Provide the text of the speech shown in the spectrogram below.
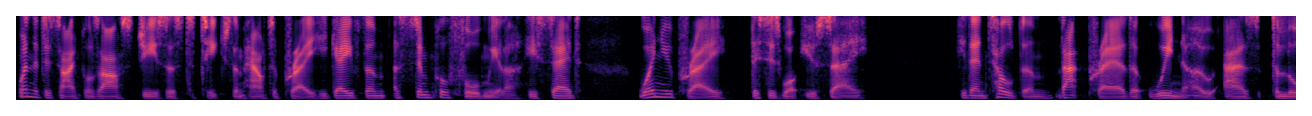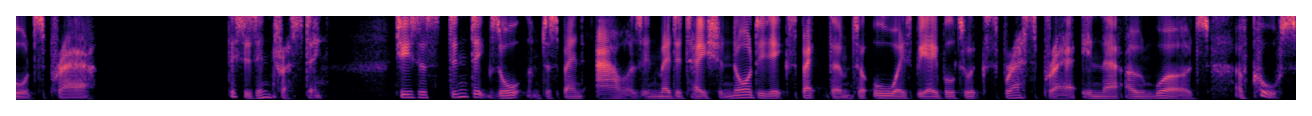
When the disciples asked Jesus to teach them how to pray, he gave them a simple formula. He said, When you pray, this is what you say. He then told them that prayer that we know as the Lord's Prayer. This is interesting. Jesus didn't exhort them to spend hours in meditation, nor did he expect them to always be able to express prayer in their own words. Of course,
